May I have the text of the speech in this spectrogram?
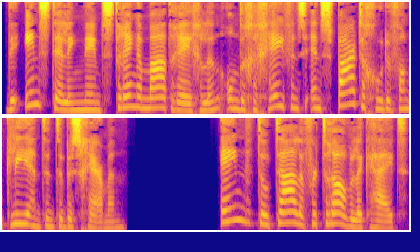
De instelling neemt strenge maatregelen om de gegevens en spaartegoeden van cliënten te beschermen. 1. Totale vertrouwelijkheid.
